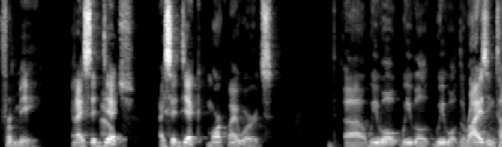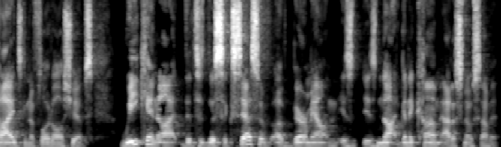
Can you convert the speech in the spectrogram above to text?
from me. And I said, Ouch. Dick, I said, Dick, mark my words. Uh, we will, we will, we will, the rising tide is going to float all ships. We cannot, the, the success of, of Bear Mountain is, is not going to come out of Snow Summit.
